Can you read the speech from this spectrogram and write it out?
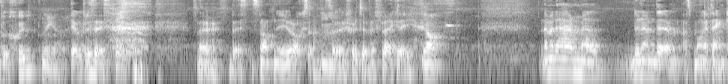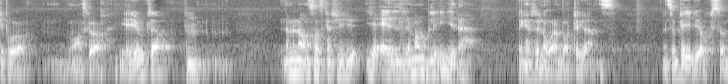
Provskjutningar. Jo, precis. nu, det är snart nyår också, så vi skjuter upp ett fyrverkeri. Ja. Nej, men det här med, du nämnde att många tänker på vad man ska ge julklapp. Mm. Nej, men någonstans kanske ju, ju äldre man blir, det kanske når en bortre gräns. Men så blir det ju också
